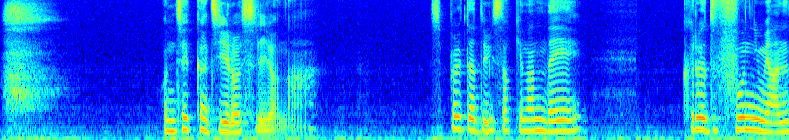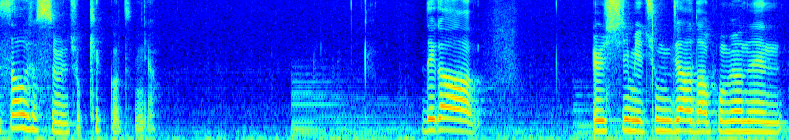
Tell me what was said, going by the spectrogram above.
하, 언제까지 이러시려나 싶을 때도 있었긴 한데 그래도 부모님이 안 싸우셨으면 좋겠거든요. 내가 열심히 중재하다 보면은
